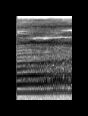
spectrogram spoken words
Oh!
